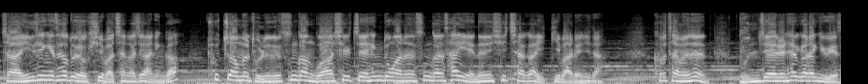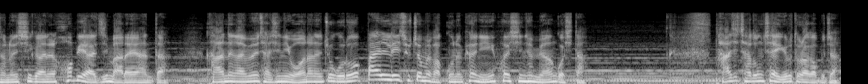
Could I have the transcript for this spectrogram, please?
자, 인생에서도 역시 마찬가지가 아닌가? 초점을 돌리는 순간과 실제 행동하는 순간 사이에는 시차가 있기 마련이다. 그렇다면은 문제를 해결하기 위해서는 시간을 허비하지 말아야 한다. 가능하면 자신이 원하는 쪽으로 빨리 초점을 바꾸는 편이 훨씬 현명한 것이다. 다시 자동차 얘기로 돌아가 보자.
